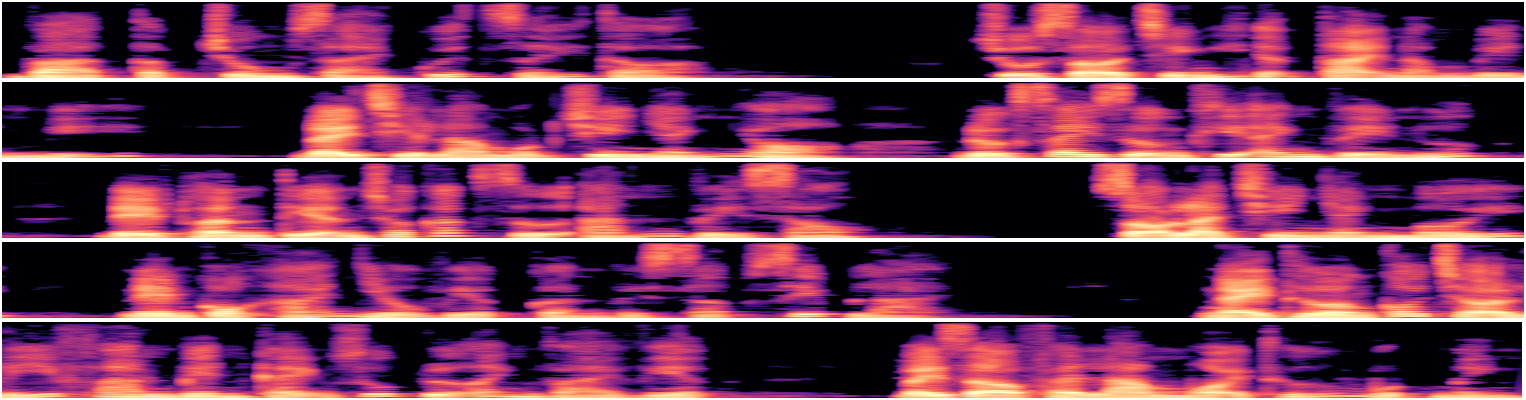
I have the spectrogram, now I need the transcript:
và tập trung giải quyết giấy tờ. Trụ sở chính hiện tại nằm bên Mỹ. Đây chỉ là một chi nhánh nhỏ được xây dựng khi anh về nước để thuận tiện cho các dự án về sau. Do là chi nhánh mới nên có khá nhiều việc cần phải sắp xếp lại. Ngày thường có trợ lý Phan bên cạnh giúp đỡ anh vài việc. Bây giờ phải làm mọi thứ một mình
